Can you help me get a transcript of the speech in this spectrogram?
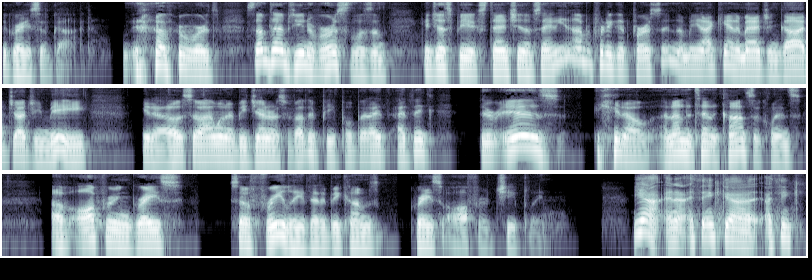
the grace of God. In other words, sometimes universalism can just be an extension of saying, you know, I'm a pretty good person. I mean, I can't imagine God judging me, you know, so I want to be generous with other people. But I, I think there is, you know, an unintended consequence of offering grace so freely that it becomes grace offered cheaply. Yeah, and I think uh, I think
